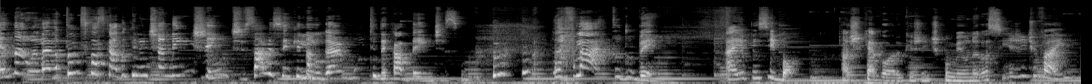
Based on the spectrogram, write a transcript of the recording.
É, não, ela era tão descascada que não tinha nem gente. Sabe assim, aquele lugar muito decadente, assim. Eu falei, ah, tudo bem. Aí eu pensei, bom, acho que agora que a gente comeu um negocinho, a gente vai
